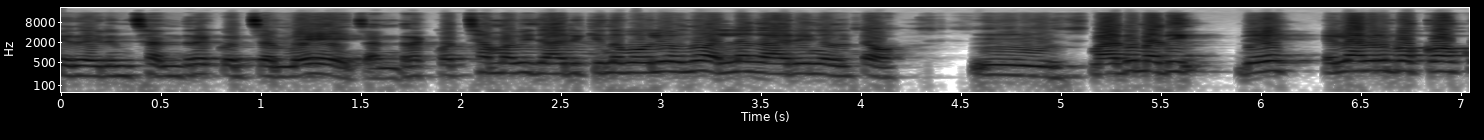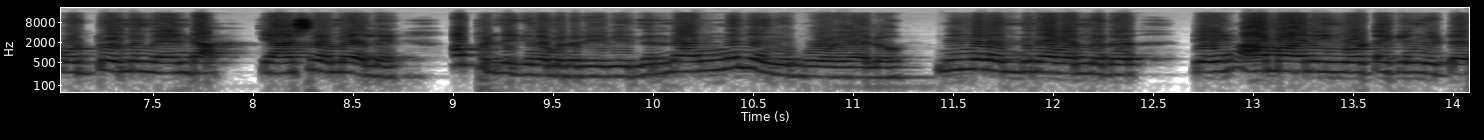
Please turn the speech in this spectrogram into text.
ഏതായാലും ചന്ദ്രക്കൊച്ചമ്മേ ചന്ദ്രക്കൊച്ചമ്മ വിചാരിക്കുന്ന പോലെ ഒന്നും അല്ല കാര്യങ്ങൾ കേട്ടോ മതി മതി. ദേ എല്ലാവരും പൊക്കോ കൊട്ടൊന്നും വേണ്ട. ക്യാഷ് തന്നതല്ലേ? അപ്പോഴത്തേക്ക് നമ്മുടെ രവീന്ദ്രൻ അങ്ങനെ അങ്ങ് പോയാലോ? നിങ്ങൾ എന്തിനാ വന്നത്? ദേ ആ മാല ഇങ്ങോട്ടേക്കും കിട്ട്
